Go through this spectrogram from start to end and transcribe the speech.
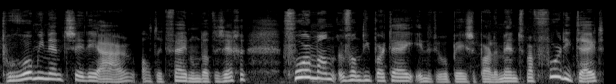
prominent CDA, altijd fijn om dat te zeggen. Voorman van die partij in het Europese parlement. Maar voor die tijd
